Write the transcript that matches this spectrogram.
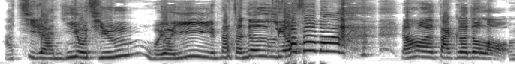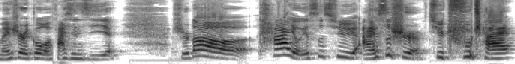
啊，既然你有情，我有意，那咱就聊骚吧。然后大哥就老没事给我发信息，直到他有一次去 S 市去出差，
